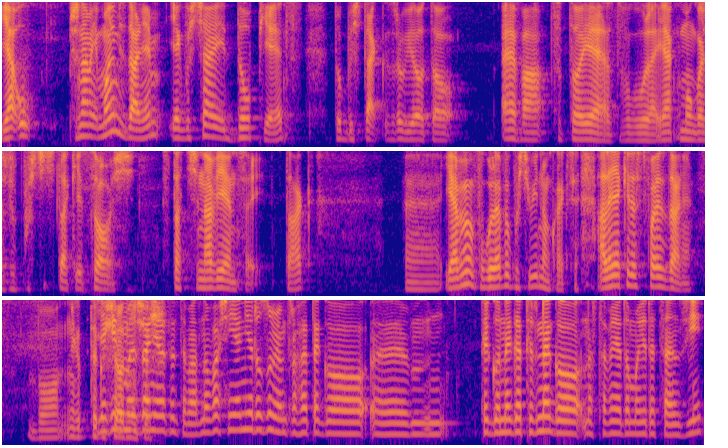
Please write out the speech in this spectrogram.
Ja, u, przynajmniej moim zdaniem, jakbyś chciała jej dopiec, to byś tak zrobiło to, Ewa, co to jest w ogóle? Jak mogłaś wypuścić takie coś? Stać się na więcej, tak? E, ja bym w ogóle wypuścił inną kolekcję. Ale jakie to jest twoje zdanie? Bo jak do tego Jakie jest moje zdanie na ten temat? No właśnie ja nie rozumiem trochę tego, ym, tego negatywnego nastawienia do mojej recenzji,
